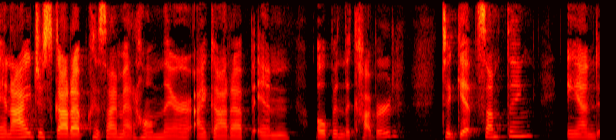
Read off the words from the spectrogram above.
and I just got up because I'm at home there. I got up and opened the cupboard to get something and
